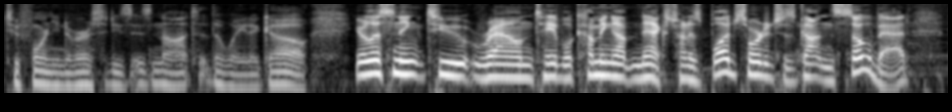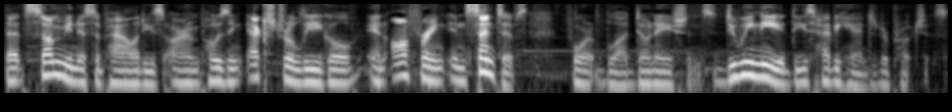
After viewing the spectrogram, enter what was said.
to foreign universities is not the way to go. You're listening to Roundtable. Coming up next, China's blood shortage has gotten so bad that some municipalities are imposing extra legal and offering incentives for blood donations. Do we need these heavy handed approaches?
